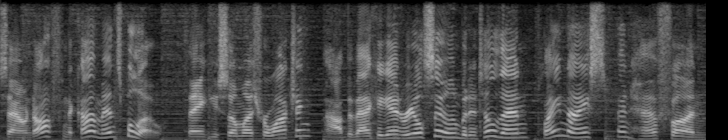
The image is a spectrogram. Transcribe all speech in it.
Sound off in the comments below. Thank you so much for watching. I'll be back again real soon, but until then, play nice and have fun.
